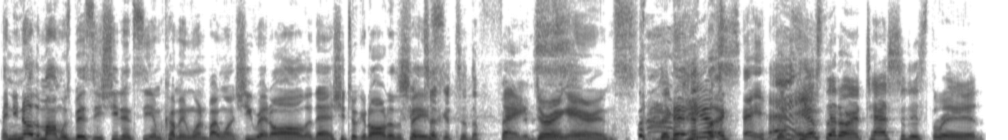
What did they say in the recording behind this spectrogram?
and you know the mom was busy. She didn't see him come in one by one. She read all of that. She took it all to the She face took it to the face. during errands. the gifts, Like, hey, the gifts that are attached to this thread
